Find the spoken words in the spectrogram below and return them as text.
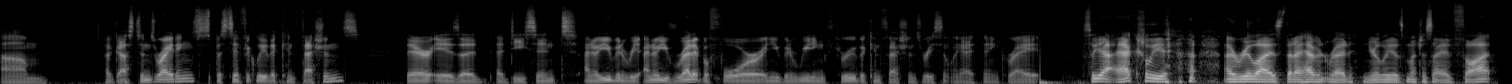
um, Augustine's writings, specifically the Confessions. There is a, a decent. I know you've been. Re- I know you've read it before, and you've been reading through the Confessions recently. I think, right? So yeah, actually, I realized that I haven't read nearly as much as I had thought.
